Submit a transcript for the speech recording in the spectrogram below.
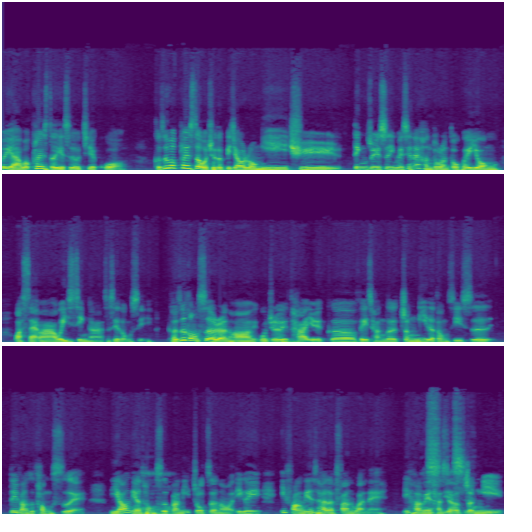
对呀、w o r k p l a c e 的也是有接过，可是 workplace 的我觉得比较容易去定罪，是因为现在很多人都会用 WhatsApp 啊、微信啊这些东西。可是公司的人哈、我觉得他有一个非常的争议的东西是，对方是同事诶，你要你的同事哦帮你作证哦，因为一方面是他的饭碗诶，一方面他是要也是正义，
